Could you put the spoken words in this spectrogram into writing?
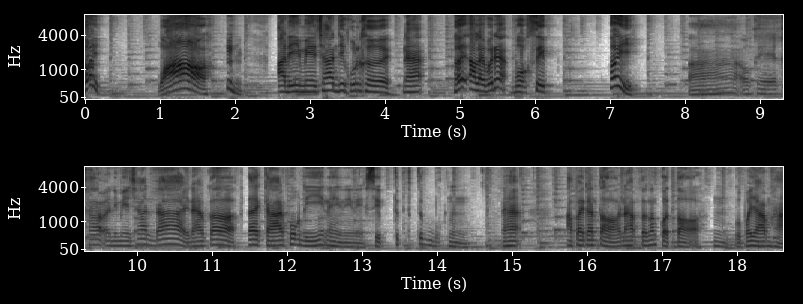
เฮ้ยว้าวแอนิเมชันที่คุ้นเคยนะฮะเฮ้ย อะไรวะเนี่ยบวก 10 เฮ้ยอ่าโอเคข้ามแอนิเมชันได้นะครับ ก็ได้การ์ดพวกนี้นี่นี่นี่สิบตึ๊บตึ๊บตึ๊บบวกหนึ่ง นะฮะเอาไปกันต่อนะครับเราต้องกดต่ออมผมพยายามหา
